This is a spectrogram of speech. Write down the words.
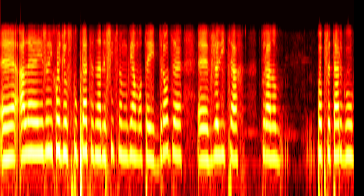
e, ale jeżeli chodzi o współpracę z nadleśnictwem, mówiłam o tej drodze e, w Żelicach, która no po przetargu,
